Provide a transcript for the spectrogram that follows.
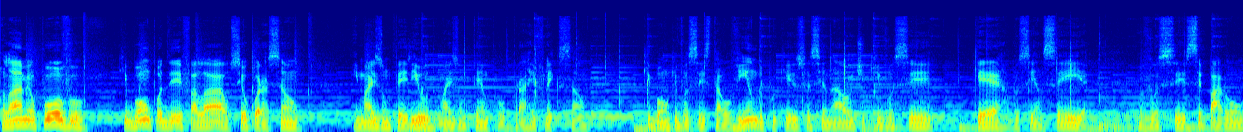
Olá, meu povo, que bom poder falar ao seu coração em mais um período, mais um tempo para reflexão. Que bom que você está ouvindo, porque isso é sinal de que você quer, você anseia, você separou um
